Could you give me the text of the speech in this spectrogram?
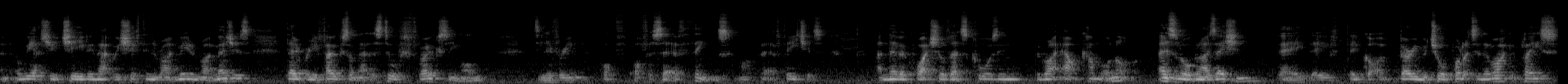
and are we actually achieving that? We're shifting the right meter and right measures. They don't really focus on that. They're still focusing on delivering off, off a set of things, or a set of features. I'm never quite sure if that's causing the right outcome or not. As an organisation, they, they've, they've got a very mature product in the marketplace.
